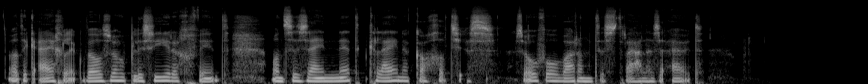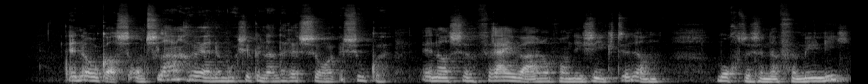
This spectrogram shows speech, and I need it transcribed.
Wat ik eigenlijk wel zo plezierig vind, want ze zijn net kleine kacheltjes. Zoveel warmte stralen ze uit. En ook als ze ontslagen werden, moest ik een adres zoeken. En als ze vrij waren van die ziekte, dan mochten ze naar familie.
